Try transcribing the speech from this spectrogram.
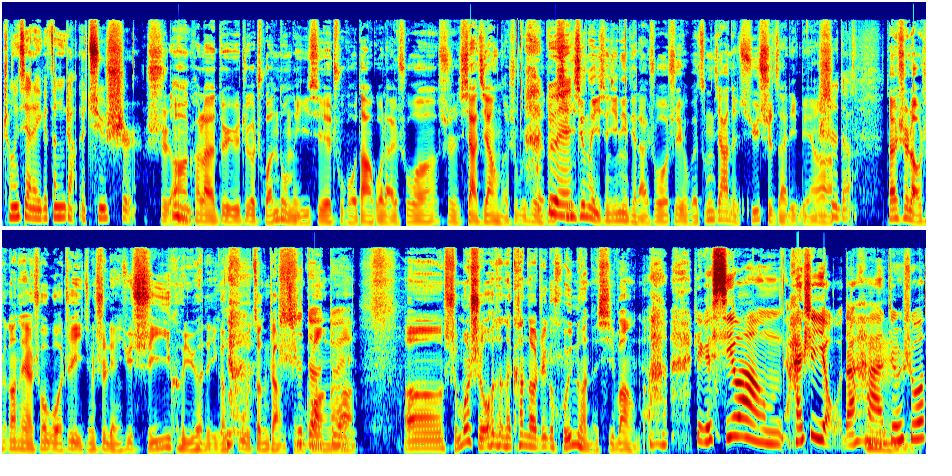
呈现了一个增长的趋势。是啊，看来对于这个传统的一些出口大国来说是下降的，是不是？对新兴的一些经济体来说是有个增加的趋势在里边啊。是的。但是老师刚才也说过，这已经是连续十一个月的一个负增长情况了啊。嗯、呃，什么时候才能看到这个回暖的希望呢？这个希望还是有的哈，嗯、就是说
